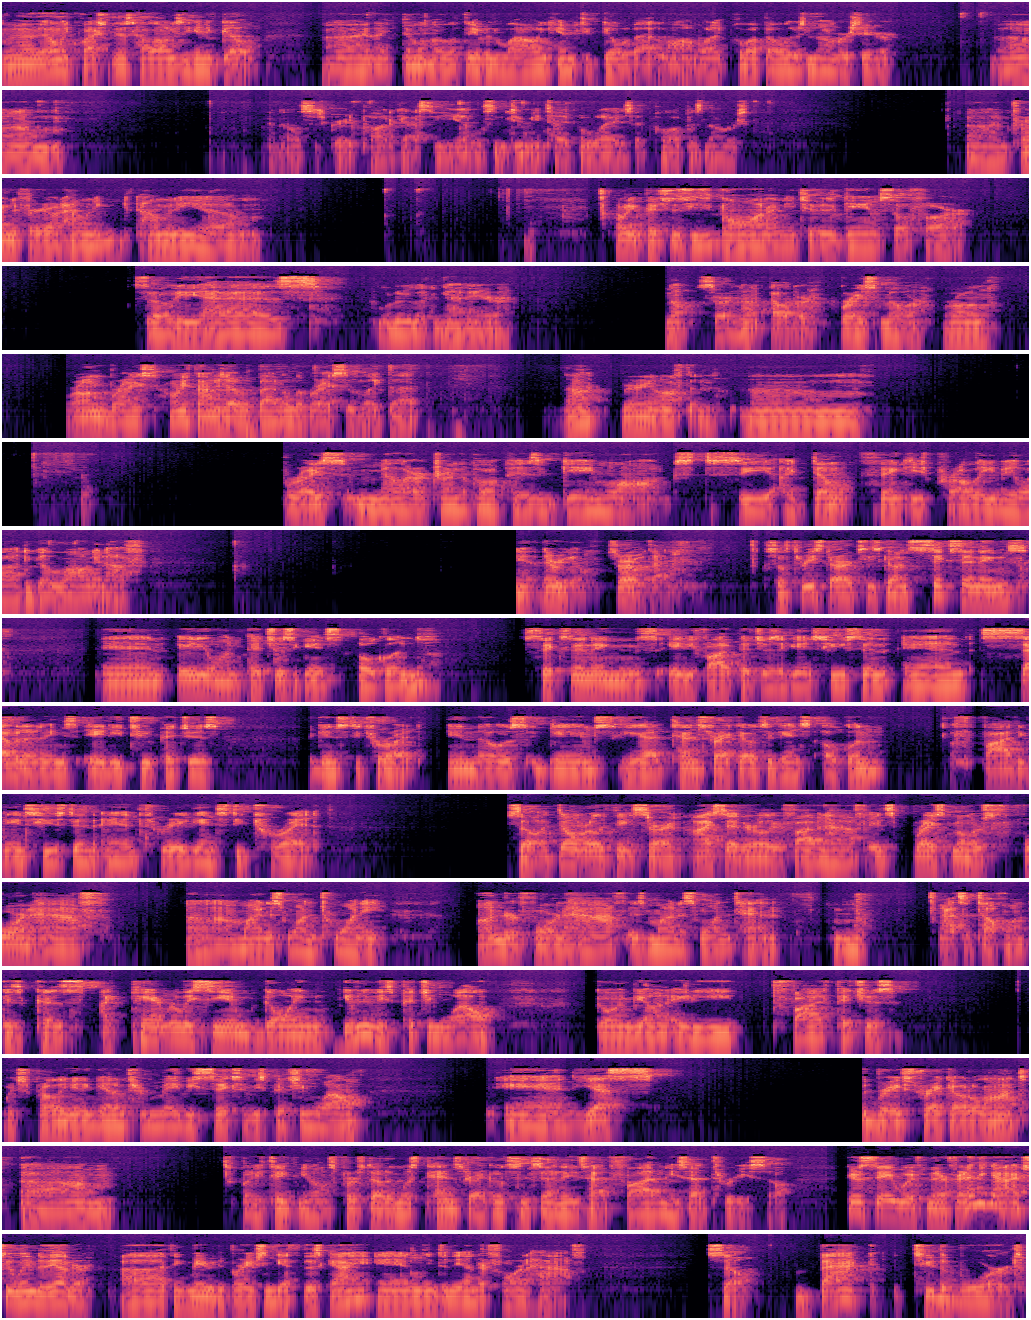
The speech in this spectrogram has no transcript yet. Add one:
Uh, the only question is how long is he going to go? Uh, and I don't know that they've been allowing him to go that long. When I pull up Elder's numbers here, um, I know this is great podcasting. You got to listen to me type away as I pull up his numbers. Uh, I'm trying to figure out how many how many um, how many pitches he's gone in each of his games so far. So he has what are we looking at here? No, sorry, not Elder. Bryce Miller. Wrong. Wrong Bryce. How many times have a battle of Bryces like that? Not very often. Um, Bryce Miller trying to pull up his game logs to see. I don't think he's probably going to be allowed to go long enough. Yeah, there we go. Sorry about that. So three starts. He's gone six innings and 81 pitches against Oakland, six innings, 85 pitches against Houston, and seven innings, 82 pitches against Detroit. In those games, he had 10 strikeouts against Oakland, five against Houston, and three against Detroit. So I don't really think. Sorry, I said earlier five and a half. It's Bryce Miller's four and a half, uh, minus one twenty. Under four and a half is minus one ten. Hmm. That's a tough one because because I can't really see him going, even if he's pitching well, going beyond eighty five pitches. which is probably going to get him through maybe six if he's pitching well. And yes, the Braves strike out a lot. Um, but he take you know his first outing was ten strikeouts. Since then he's had five and he's had three. So gonna stay away from there. If anything, I actually lean to the under. Uh, I think maybe the Braves can get to this guy and lean to the under four and a half. So back to the board.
